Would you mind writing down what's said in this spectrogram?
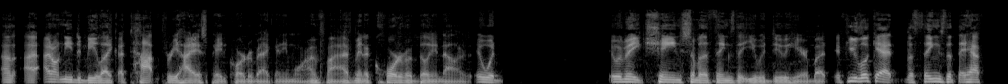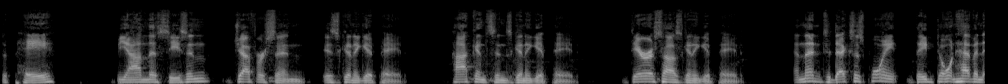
I, I don't need to be like a top three highest paid quarterback anymore. I'm fine. I've made a quarter of a billion dollars. It would it would maybe change some of the things that you would do here. But if you look at the things that they have to pay beyond this season, Jefferson is going to get paid. Hockenson's going to get paid. Darrisaw's going to get paid. And then to Dex's point, they don't have an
